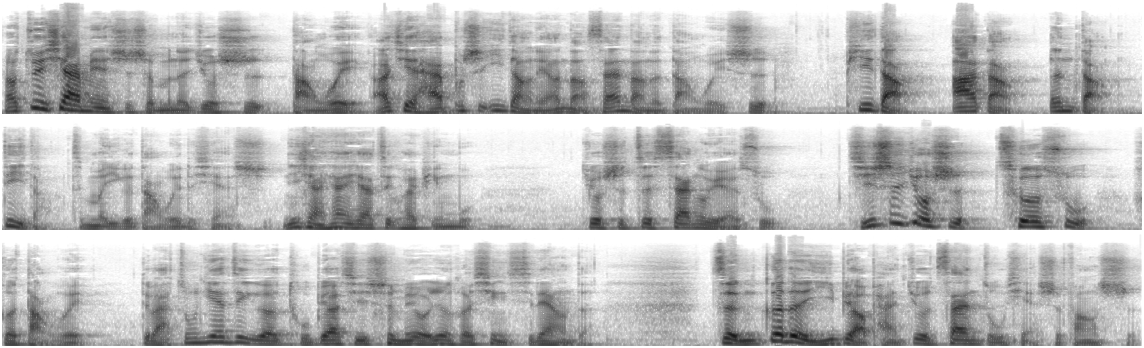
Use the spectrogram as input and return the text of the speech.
然后最下面是什么呢？就是档位，而且还不是一档、两档、三档的档位，是 P 档、R 档、N 档、D 档这么一个档位的显示。你想象一下，这块屏幕就是这三个元素，其实就是车速和档位。对吧？中间这个图标其实没有任何信息量的，整个的仪表盘就三种显示方式，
